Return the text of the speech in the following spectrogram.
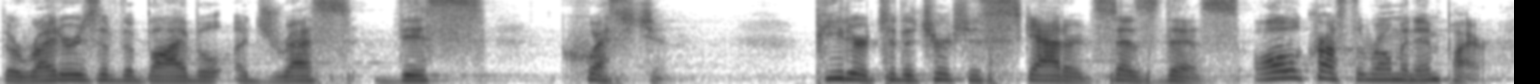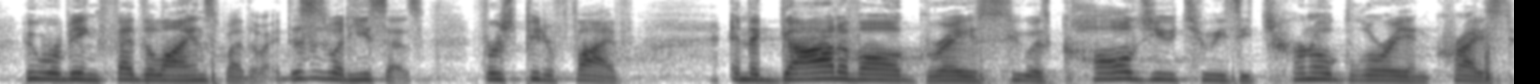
the writers of the Bible address this question. Peter to the churches scattered says this all across the Roman Empire, who were being fed to lions, by the way. This is what he says 1 Peter 5 and the God of all grace, who has called you to his eternal glory in Christ,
